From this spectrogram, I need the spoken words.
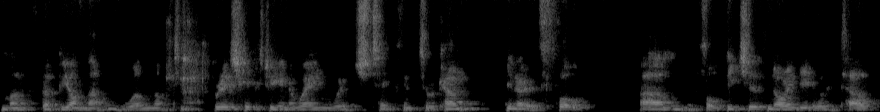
Month, but beyond that will not British history in a way in which takes into account, you know, its full, um, full features, nor indeed will it tell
